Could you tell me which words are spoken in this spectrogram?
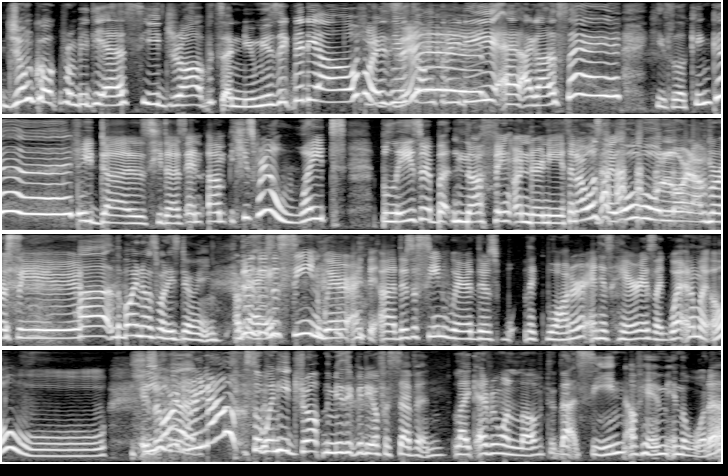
Jungkook from BTS, he dropped a new music video for He his new song 3D, and I gotta say, he's looking good. he does he does and um he's wearing a white blazer but nothing underneath and i was like oh lord have mercy Uh, the boy knows what he's doing. Okay, There's, there's a scene where I think uh, there's a scene where there's like water and his hair is like wet and I'm like, oh, is He that what we're doing now? So when he dropped the music video for Seven, like everyone loved that scene of him in the water,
